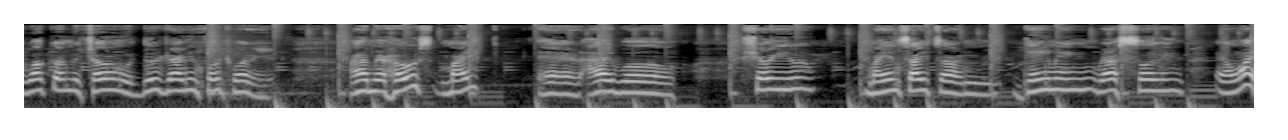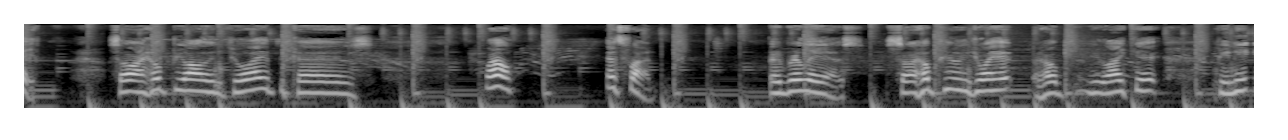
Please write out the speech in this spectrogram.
welcome to Chilling with Blue Dragon 420. I'm your host, Mike, and I will share you my insights on gaming, wrestling, and life. So I hope you all enjoy because, well, it's fun. It really is. So I hope you enjoy it. I hope you like it. If you need,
